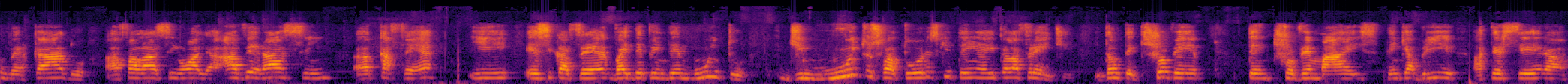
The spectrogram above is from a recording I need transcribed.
o mercado a falar assim, olha, haverá sim café e esse café vai depender muito de muitos fatores que tem aí pela frente. Então tem que chover, tem que chover mais, tem que abrir a terceira,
